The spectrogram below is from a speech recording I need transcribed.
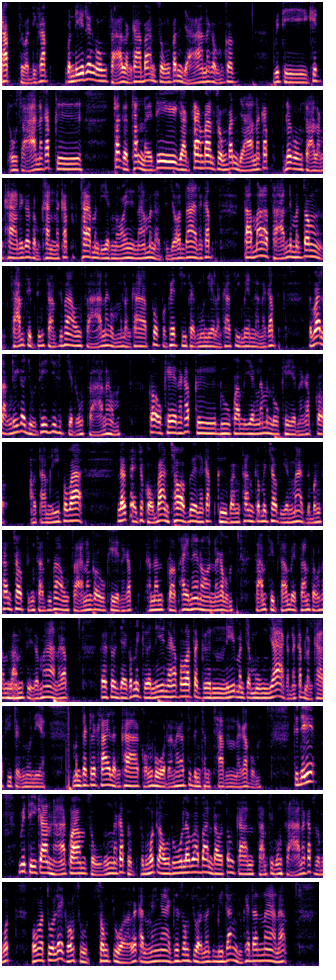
ครับ สวัสดีครับ วันนี้เรื่ององศาหลังคาบ้านทรงปัญญานะครับผมก็วิธีคิดองศานะครับ คือถ้าเกิดท่านไหนที่อยากสร้างบ้านทรงปัญญานะครับ เรื่ององศาหลังคานี่ก็สำคัญนะครับ ถ้ามันเอียงน้อยเนี่ยน้ำมันอาจจะย้อนได้นะครับ ตามมาตรฐานเนี่ยมันต้อง 30-35ถึงองศานะครับผมหลังคาพวกประเภทซีแพคมูเนียหลังคาซีเมนต์นะครับ แต่ว่าหลังนี้ก็อยู่ที่ 27 องศานะครับก็โอเคนะครับ คือดูความเอียงแล้วมันโอเคนะครับ ก็ เอาตามนี้เพราะว่าแล้วแต่เจ้าของบ้านชอบด้วยนะครับ คือบางท่านก็ไม่ชอบเอียงมาก แต่บางท่านชอบถึง 35 องศานั่นก็โอเคนะครับ อันนั้นปลอดภัยแน่นอนนะครับผม 30 31 32 33 4 35 นะครับ แต่ส่วนใหญ่ก็ไม่เกินนี้นะครับ เพราะว่าถ้าเกินนี้มันจะมุงยากนะครับ หลังคาซีแพคมูเนีย มันจะคล้ายๆ หลังคาของโบสถ์นะครับที่เป็นชันๆนะครับผม ทีนี้วิธีการหาความสูงนะครับสมมติเรารู้แล้วว่าบ้านเราต้องการ 30 องศานะครับสมมติผมเอาตัวเลขของสูตรทรงจั่วแล้วกันง่ายๆ คือทรงจั่วมันจะมีดั้งอยู่แค่ด้านหน้านะ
